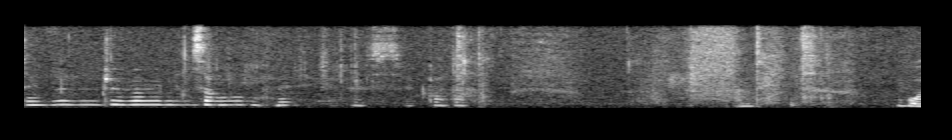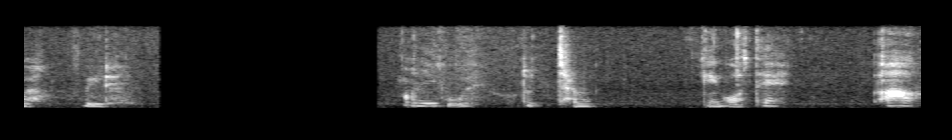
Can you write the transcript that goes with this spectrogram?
안 되는 줄 왜 했을까? 안 돼. 뭐야, 왜 이래? 아니, 이거 왜 또 잘못 낀것 같아. 아!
